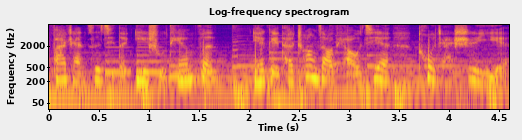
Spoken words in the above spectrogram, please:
发展自己的艺术天分，也给她创造条件拓展视野。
